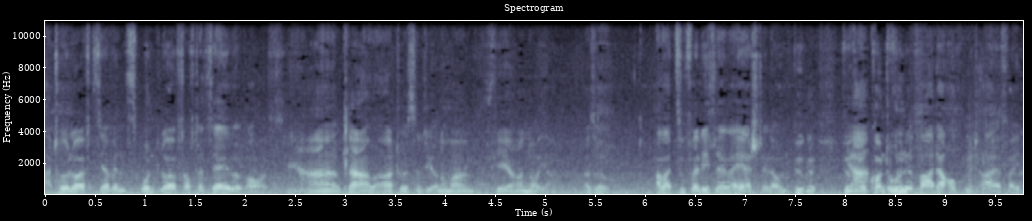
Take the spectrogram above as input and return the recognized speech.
Arthur läuft es ja, wenn es rund läuft, auf dasselbe raus. Ja, klar, aber Arthur ist natürlich auch nochmal vier Jahre neuer. Also Aber zufällig selber Hersteller. Und Bügel, Ja, Bügelkontrolle und- war da auch mit AFID.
